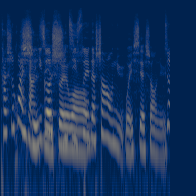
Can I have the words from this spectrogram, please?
他是幻想一个几岁十几哦岁的少女，猥亵少女。真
